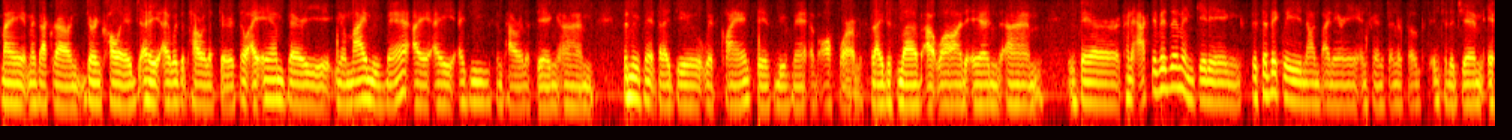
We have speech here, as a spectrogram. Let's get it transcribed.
my my background during college, I, I was a power lifter, so I am very you know my movement. I I, I do some powerlifting. Um, the movement that I do with clients is movement of all forms, but I just love outlawed and um, their kind of activism and getting specifically non-binary and transgender folks into the gym if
